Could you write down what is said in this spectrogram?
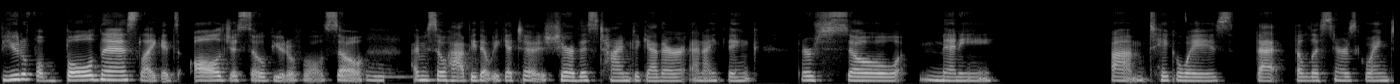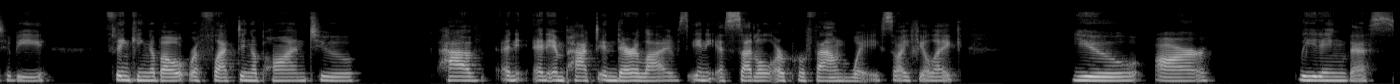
beautiful boldness. Like it's all just so beautiful. So mm-hmm. I'm so happy that we get to share this time together. And I think there's so many um takeaways that the listener is going to be thinking about, reflecting upon to have an, an impact in their lives in a subtle or profound way. So I feel like you are leading this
